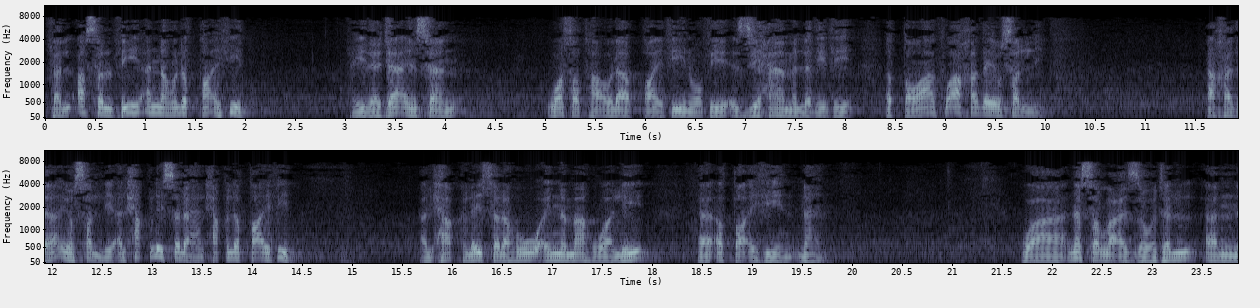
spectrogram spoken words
فالأصل فيه أنه للطائفين. فإذا جاء إنسان وسط هؤلاء الطائفين وفي الزحام الذي في الطواف وأخذ يصلي. أخذ يصلي. الحق ليس له الحق للطائفين. الحق ليس له وإنما هو للطائفين. نعم. ونسأل الله عز وجل أن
